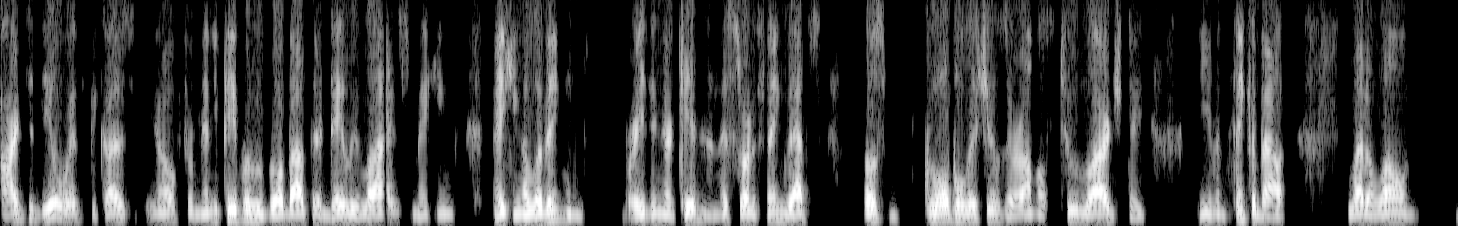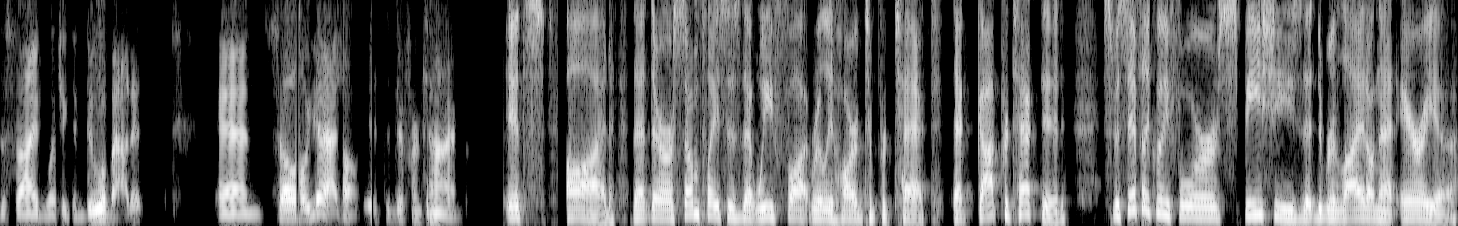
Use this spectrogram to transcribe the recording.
hard to deal with because, you know, for many people who go about their daily lives making making a living and raising their kids and this sort of thing, that's those global issues are almost too large to even think about, let alone decide what you can do about it. And so, yeah, no, it's a different time it's odd that there are some places that we fought really hard to protect that got protected specifically for species that relied on that area.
